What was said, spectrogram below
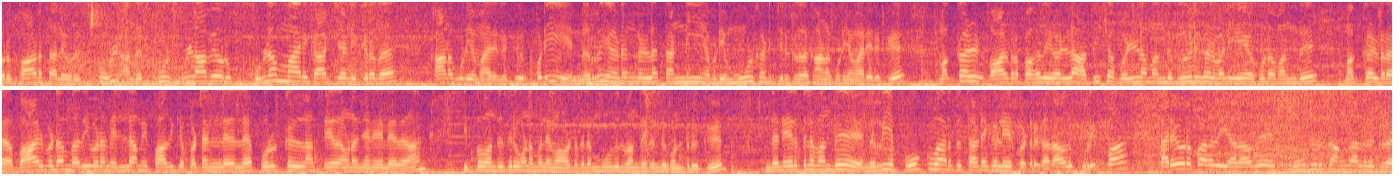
ஒரு பாடசாலை ஒரு ஸ்கூல் அந்த ஸ்கூல் ஃபுல்லாகவே ஒரு குளம் மாதிரி காட்சி அளிக்கிறத காணக்கூடிய மாதிரி இருக்குது இப்படி நிறைய இடங்களில் தண்ணி அப்படியே மூழ்கடிச்சிருக்கிறத காணக்கூடிய மாதிரி இருக்குது மக்கள் வாழ்கிற பகுதிகளில் அதிக வெள்ளம் வந்து வீடுகள் வழியே கூட வந்து மக்களோட வாழ்விடம் வதிவிடம் எல்லாமே பாதிக்கப்பட்ட நிலையில் பொருட்கள்லாம் சேதமடைஞ்ச நிலையில தான் இப்போ வந்து திருவண்ணாமலை மாவட்டத்தில் மூதில் வந்து இருந்து கொண்டிருக்கு. இந்த நேரத்தில் வந்து நிறைய போக்குவரத்து தடைகள் ஏற்பட்டிருக்கு. அதாவது குறிப்பாக கரையோர பகுதி அதாவது மூதூருக்கு அங்கால இருக்கிற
